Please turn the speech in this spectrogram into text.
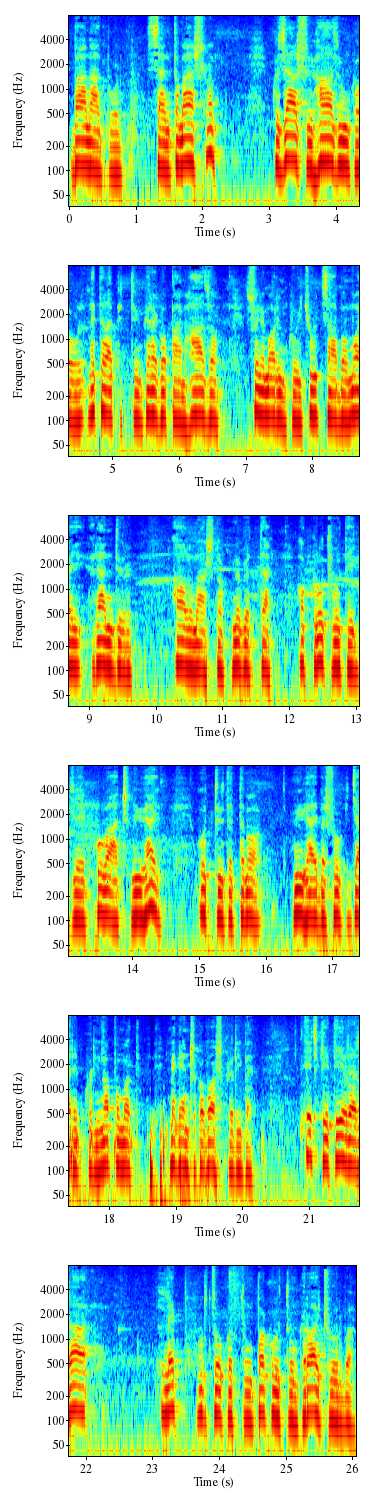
Bánátból Szent Tamásra, akkor az első házunk, ahol letelepítünk öregapám háza, Szonya Marinkovics utcában, mai rendőr állomásnak mögötte, akkor ott volt egy kovács műhely, ott ültettem a műhelybe sok gyerekkori napomat, megen csak a vasköribe. Egy-két évre rá lepurcolkodtunk, pakoltunk Rajcsúrba,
